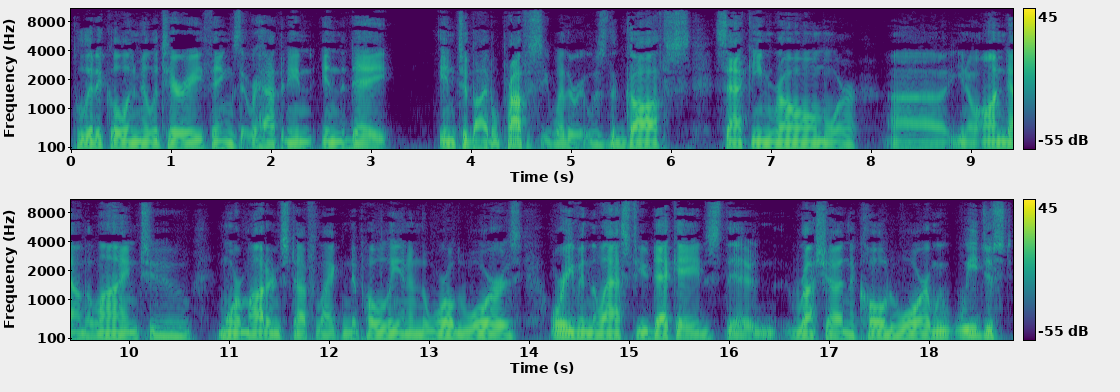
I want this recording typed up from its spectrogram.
political and military things that were happening in the day into Bible prophecy, whether it was the Goths sacking Rome or uh, you know, on down the line to more modern stuff like Napoleon and the World Wars, or even the last few decades, the Russia and the Cold War. We, we just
